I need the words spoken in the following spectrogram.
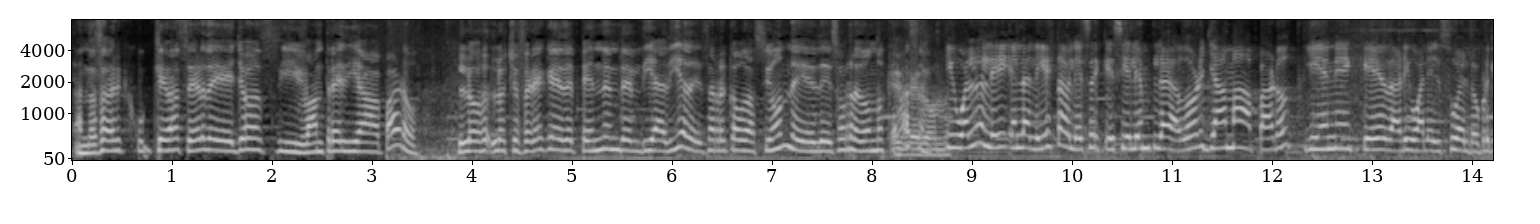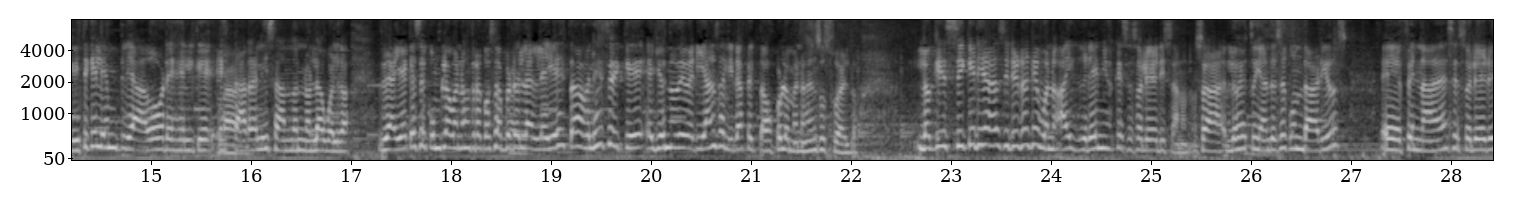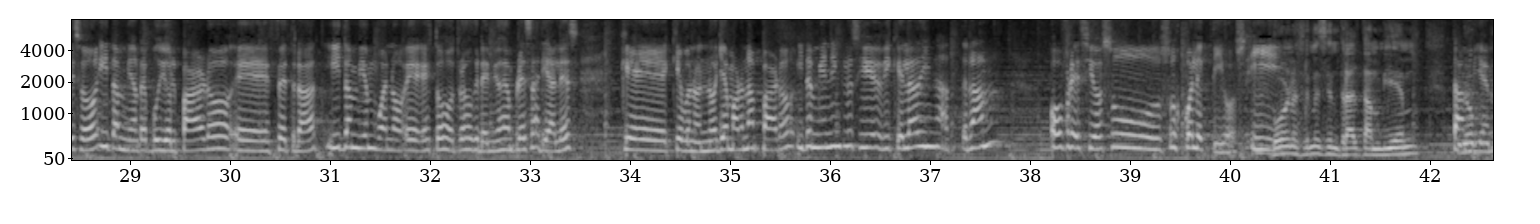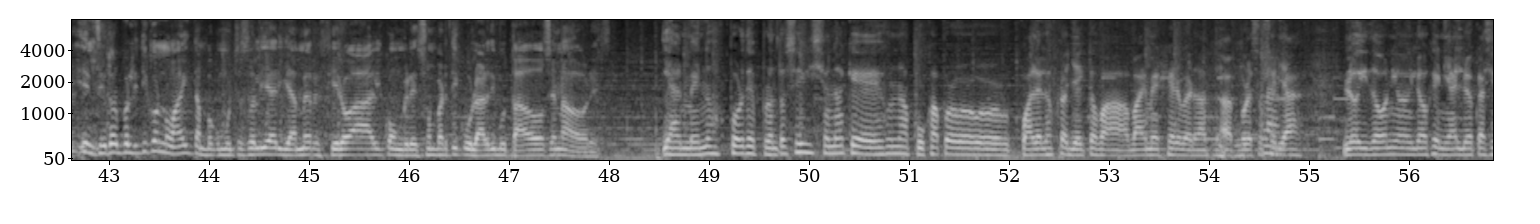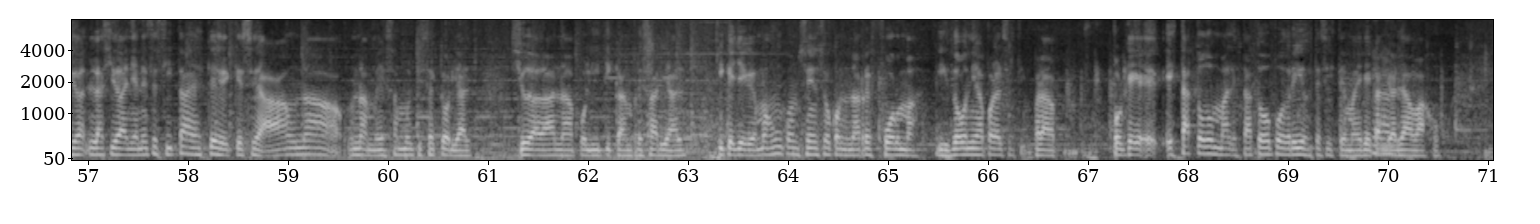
anda a saber qué va a hacer de ellos si van tres días a paro. Los, los choferes que dependen del día a día, de esa recaudación, de, de esos redondos que El hacen. redondo. Igual la ley, en la ley establece que si el empleador llama a paro, tiene que dar igual el sueldo, porque viste que el empleador es el que está realizando, no la huelga. De ahí a que se cumpla, bueno, es otra cosa, pero la ley establece que ellos no deberían salir afectados por lo menos en su sueldo. Lo que sí quería decir era que, bueno, hay gremios que se solidarizaron, o sea, los estudiantes secundarios, eh, FENADE se solidarizó y también repudió el paro, eh, FETRAT y también, bueno, eh, estos otros gremios empresariales que, que, bueno, no llamaron a paro y también inclusive vi que la DINATRAM ofreció su- sus colectivos y Gobernación Central también. También. Pero en el sector político no hay tampoco mucha solidaridad, me refiero al Congreso en particular, diputados, senadores. Y al menos por de pronto se visiona que es una puja por cuáles los proyectos va, va a emerger, ¿verdad? Ah, Por eso Claro. sería lo idóneo y lo genial, lo que la ciudad- la ciudadanía necesita es que, que se haga una, una mesa multisectorial, ciudadana, política, empresarial, y que lleguemos a un consenso con una reforma idónea para el para porque eh, está todo mal, está todo podrido este sistema, hay que Claro. cambiar de abajo.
